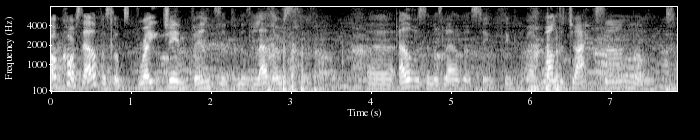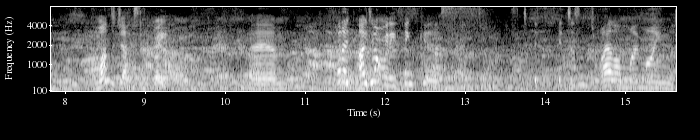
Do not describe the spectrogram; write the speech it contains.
Of course, Elvis looks great. Gene Vincent in his leathers. uh, Elvis in his leathers. Think, thinking about Wanda Jackson and, and Wanda Jackson's a great one. Um, but I, I don't really think it's, it, it doesn't dwell on my mind.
